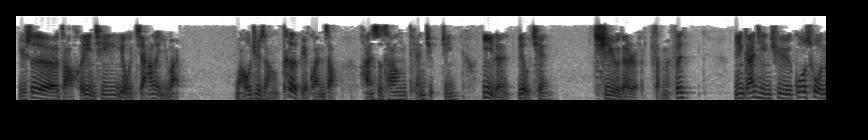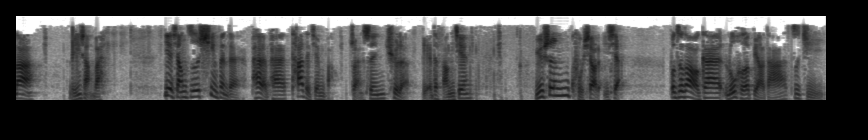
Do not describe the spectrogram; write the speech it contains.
于是找何应钦又加了一万。毛局长特别关照韩世昌填酒金，一人六千，其余的人怎么分？您赶紧去郭处那领赏吧。叶祥之兴奋的拍了拍他的肩膀，转身去了别的房间。余生苦笑了一下，不知道该如何表达自己。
